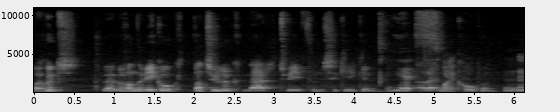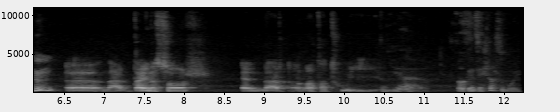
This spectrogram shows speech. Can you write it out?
Maar goed, we hebben van de week ook natuurlijk naar twee films gekeken. Yes. Allee, mag ik hopen. Mhm. Eh, naar Dinosaur en naar Ratatouille. Ja. Oké, zeg dat zo mooi.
